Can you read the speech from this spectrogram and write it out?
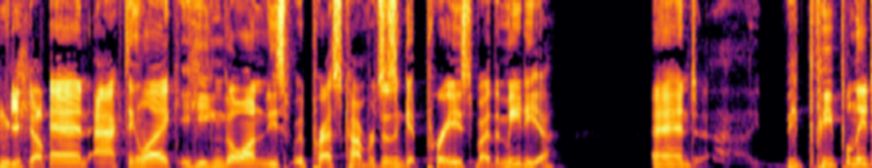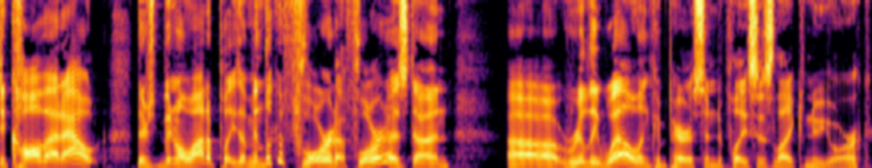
yep. and acting like he can go on these press conferences and get praised by the media. And uh, people need to call that out. There's been a lot of places. I mean, look at Florida. Florida has done uh, really well in comparison to places like New York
